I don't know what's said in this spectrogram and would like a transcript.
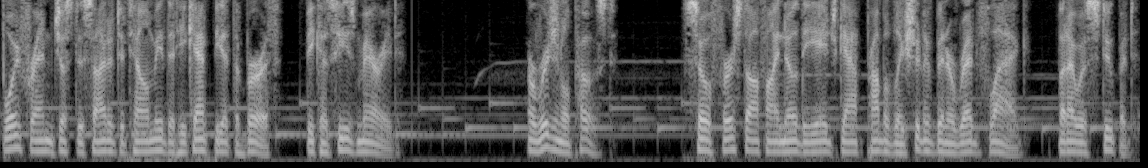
boyfriend just decided to tell me that he can't be at the birth, because he's married. Original post. So first off I know the age gap probably should have been a red flag, but I was stupid.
